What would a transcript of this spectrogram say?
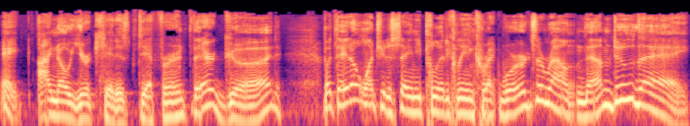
Hey, I know your kid is different. They're good. But they don't want you to say any politically incorrect words around them, do they?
